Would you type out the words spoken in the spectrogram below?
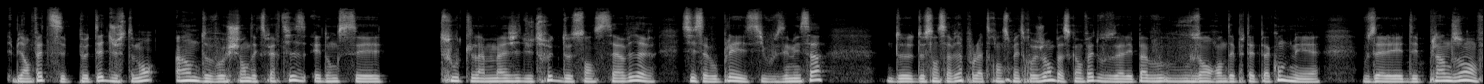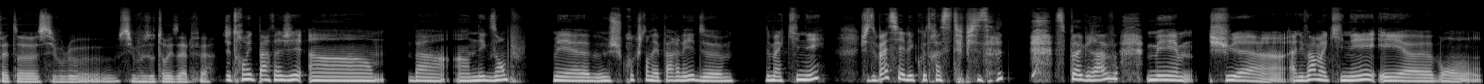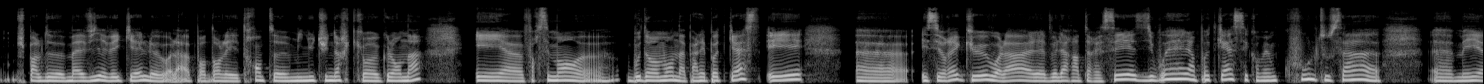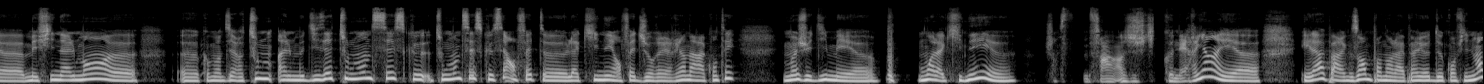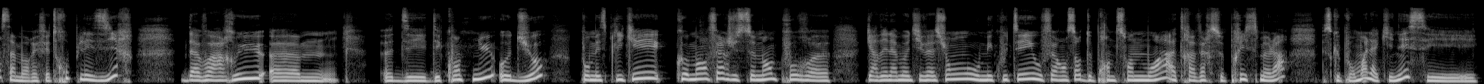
eh bien en fait c'est peut-être justement un de vos champs d'expertise, et donc c'est toute la magie du truc de s'en servir si ça vous plaît et si vous aimez ça de, s'en servir pour la transmettre aux gens parce qu'en fait vous allez pas vous, vous en rendez peut-être pas compte mais vous allez aider plein de gens en fait euh, si vous le si vous autorisez à le faire. J'ai trop envie de partager un bah, un exemple mais euh, je crois que je t'en ai parlé de de ma kiné. Je sais pas si elle écoutera cet épisode. c'est pas grave, mais je suis euh, allée voir ma kiné et bon, je parle de ma vie avec elle voilà pendant les 30 minutes une heure que, que l'on a et forcément au bout d'un moment on a parlé podcast et euh, et c'est vrai que voilà, elle avait l'air intéressée. Elle se dit ouais, un podcast c'est quand même cool tout ça. Euh, mais euh, mais finalement, euh, comment dire, tout le, elle me disait tout le monde sait ce que tout le monde sait ce que c'est en fait la kiné. En fait, j'aurais rien à raconter. Et moi je lui dis mais moi la kiné. Enfin, je connais rien et et là, par exemple, pendant la période de confinement, ça m'aurait fait trop plaisir d'avoir eu des, des, contenus audio pour m'expliquer comment faire justement pour euh, garder la motivation ou m'écouter ou faire en sorte de prendre soin de moi à travers ce prisme-là. Parce que pour moi, la kiné, c'est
